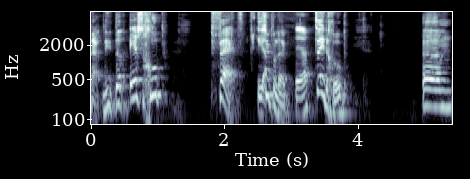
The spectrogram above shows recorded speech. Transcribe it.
Nou, die, de eerste groep, perfect. Ja. Superleuk. Tweede groep. ehm,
